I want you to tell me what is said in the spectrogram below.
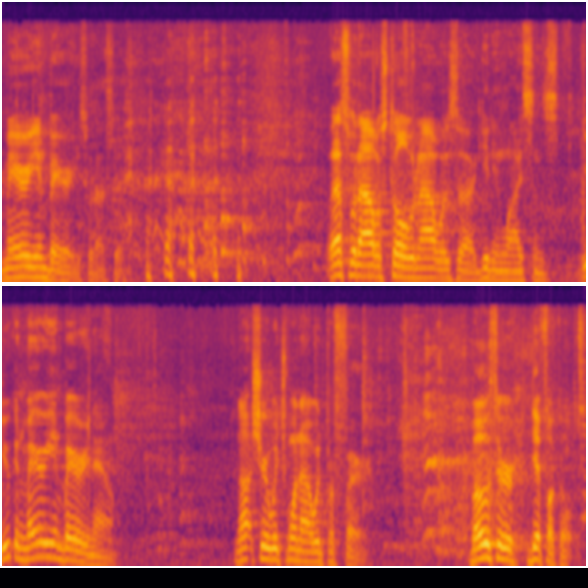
Marry and bury is what I said. well, that's what I was told when I was uh, getting licensed. You can marry and bury now. Not sure which one I would prefer. Both are difficult.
